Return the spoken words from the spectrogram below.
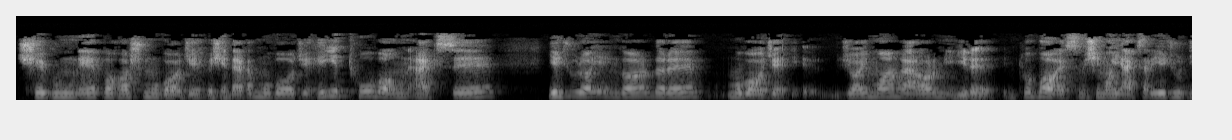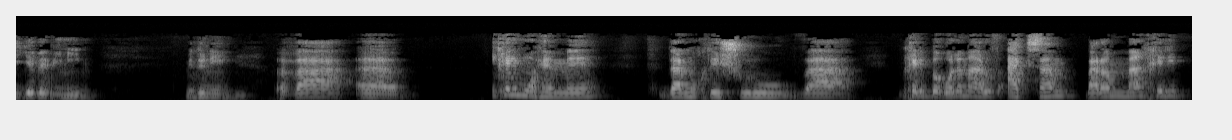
چگونه باهاش مواجه بشین. در حقیقت مواجهه تو با اون عکسه یه جورایی انگار داره مواجه جای ما هم قرار می‌گیره. تو باعث میشی ما این رو یه جور دیگه ببینیم. می‌دونی؟ و این خیلی مهمه در نقطه شروع و خیلی به قول معروف عکسم برای من خیلی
